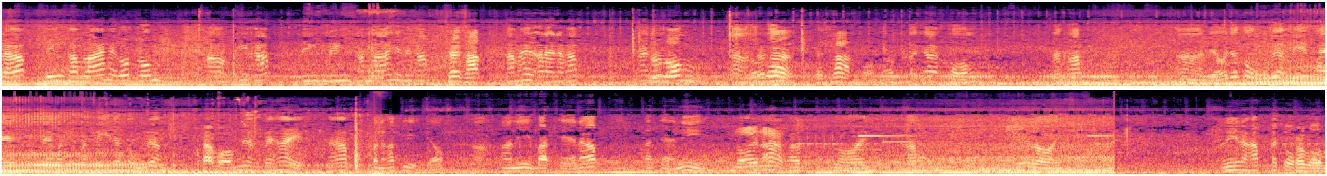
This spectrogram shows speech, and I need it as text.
นี่นะครับ ลิงทำร้ายให้รถล้มอ้าวพี่ครับ ลิงลิงทำร้ายใช่ไหมครับใช่ครับทำให้อะไรนะครับให้รถล้มอ่ารถแล้วล้ก็มกระชากของครับกระชากของนะครับอ่าเดี๋ยวจะส่งเรื่องนี้ไปในวันวันนี้จะส่งเรื่องครับผมเรื่องไปให้นะครับก่อนนะครับพี่เดี๋ยวอ่าอันนี้บาดแผลนะครับบาดแผลนี่ร้อยหน้าครับรอยครับนี่รอยอันนี้นะครับกระจกครับผม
